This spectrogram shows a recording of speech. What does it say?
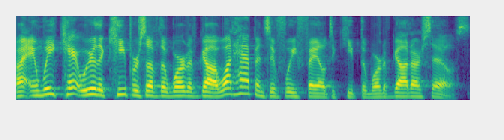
Right? And we care, we're the keepers of the Word of God. What happens if we fail to keep the Word of God ourselves?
